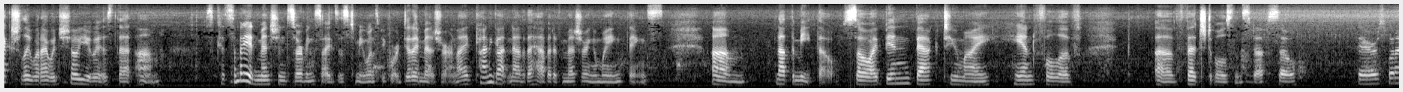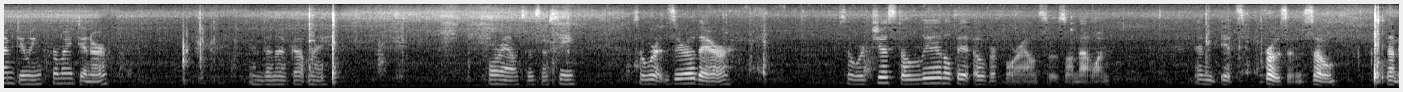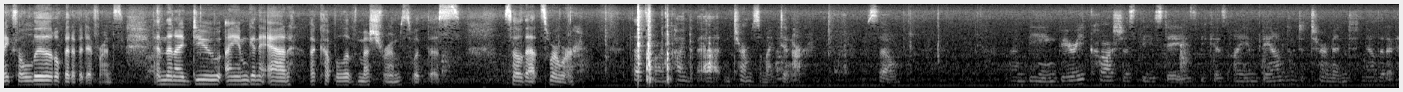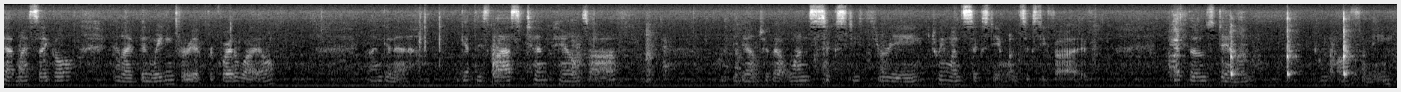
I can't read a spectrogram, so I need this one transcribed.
Actually, what I would show you is that, um, because somebody had mentioned serving sizes to me once before. Did I measure? And I had kind of gotten out of the habit of measuring and weighing things. Um, not the meat, though. So I've been back to my handful of, of vegetables and stuff. So there's what I'm doing for my dinner. And then I've got my four ounces. Now see, so we're at zero there. So we're just a little bit over four ounces on that one. And it's frozen, so that makes a little bit of a difference. And then I do, I am going to add a couple of mushrooms with this. So that's where we're, that's where I'm kind of at in terms of my dinner. So I'm being very cautious these days because I am bound and determined now that I've had my cycle and I've been waiting for it for quite a while. I'm going to get these last 10 pounds off. I'll be down to about 163, between 160 and 165. Get those down, off of me.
